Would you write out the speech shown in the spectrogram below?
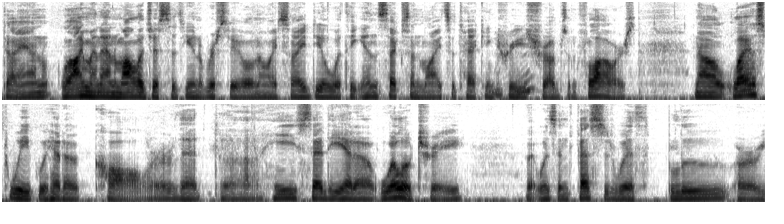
Diane. Well, I'm an entomologist at the University of Illinois, so I deal with the insects and mites attacking mm -hmm. trees, shrubs, and flowers. Now, last week we had a caller that uh, he said he had a willow tree that was infested with blue or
